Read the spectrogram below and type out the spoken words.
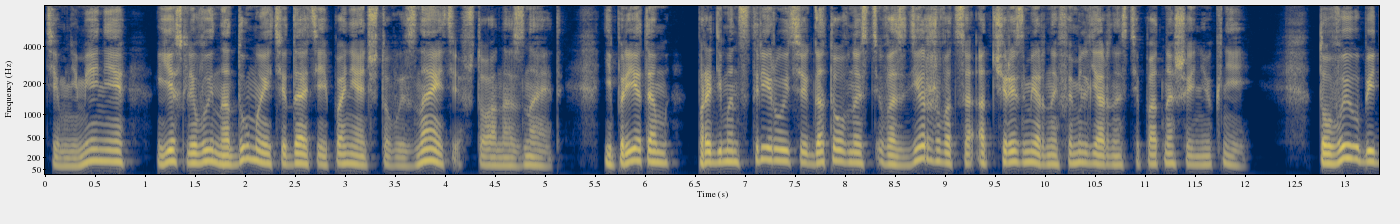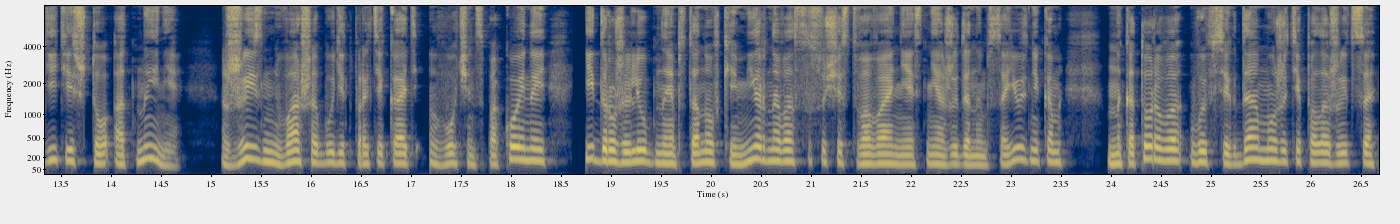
Тем не менее, если вы надумаете дать ей понять, что вы знаете, что она знает, и при этом продемонстрируете готовность воздерживаться от чрезмерной фамильярности по отношению к ней, то вы убедитесь, что отныне жизнь ваша будет протекать в очень спокойной и дружелюбной обстановке мирного сосуществования с неожиданным союзником, на которого вы всегда можете положиться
